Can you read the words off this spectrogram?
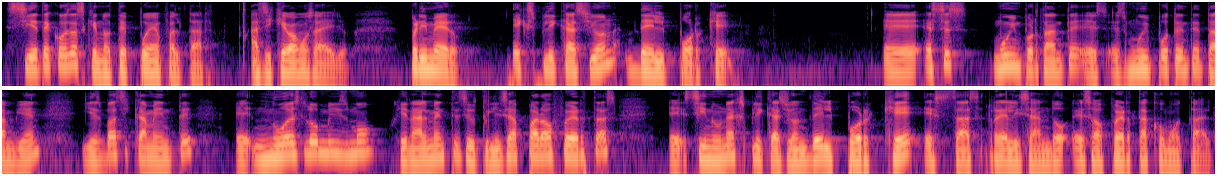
Siete cosas que no te pueden faltar. Así que vamos a ello. Primero, explicación del por qué. Este es muy importante, es, muy potente también y es básicamente, eh, no es lo mismo, generalmente se utiliza para ofertas eh, sin una explicación del por qué estás realizando esa oferta como tal.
